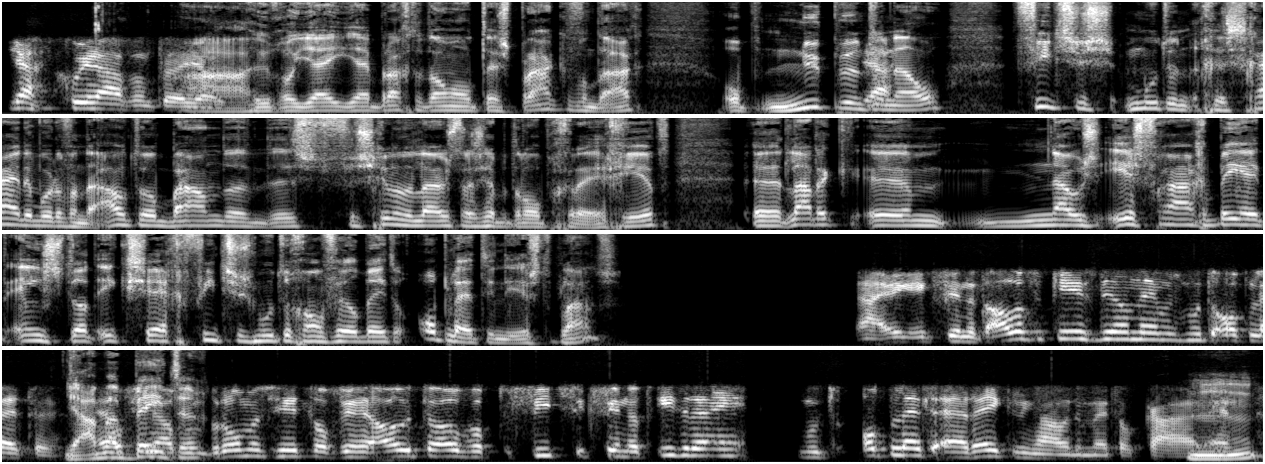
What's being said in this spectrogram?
Ja, goedenavond. Uh, ah, Hugo, jij, jij bracht het allemaal ter sprake vandaag op nu.nl. Fietsers moeten gescheiden worden van de autobaan. De, verschillende luisteraars hebben erop gereageerd. Uh, laat ik um, nou eens eerst vragen, ben jij het eens dat ik zeg... fietsers moeten gewoon veel beter opletten in de eerste plaats? Ja, ik vind dat alle verkeersdeelnemers moeten opletten. Ja, maar of je. Nou op een brommer zit of in een auto of op de fiets. Ik vind dat iedereen moet opletten en rekening houden met elkaar. Mhm. En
